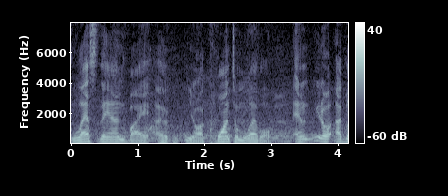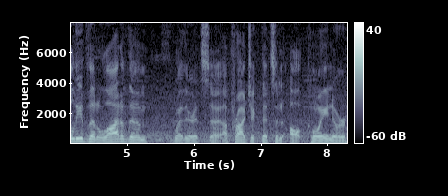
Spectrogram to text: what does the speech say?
less than by a, you know a quantum level, and you know I believe that a lot of them, whether it's a, a project that's an altcoin or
